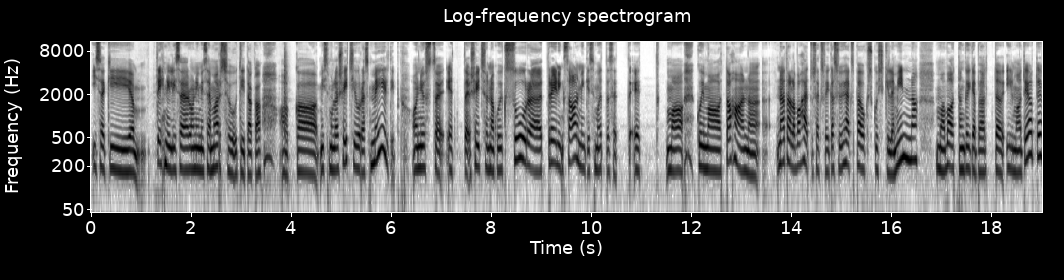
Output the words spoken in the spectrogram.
isegi tehnilise ronimise marsruudid, aga, aga mis mulle Šveitsi juures meeldib, on just see, et Šveits on nagu üks suur eh, treeningsaal mingis mõttes, et, et ma, kui ma tahan nädalavahetuseks või kasvõi üheks päevaks kuskile minna, ma vaatan kõigepealt ilmateate,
